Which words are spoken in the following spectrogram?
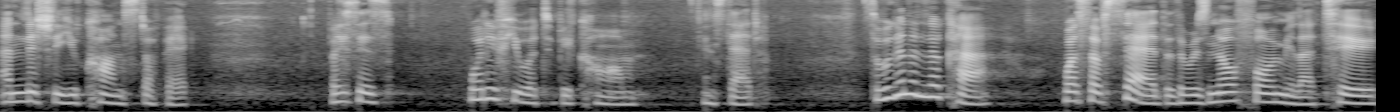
and literally you can't stop it. But he says, what if you were to be calm instead? So we're going to look at what I've said that there is no formula to,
